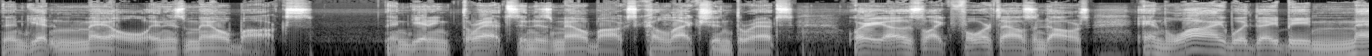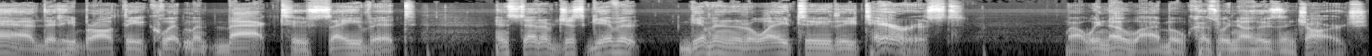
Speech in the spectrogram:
than getting mail in his mailbox, than getting threats in his mailbox, collection threats, where he owes like $4,000. And why would they be mad that he brought the equipment back to save it instead of just give it, giving it away to the terrorists? Well, we know why, because we know who's in charge.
